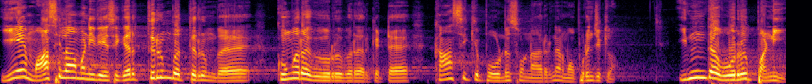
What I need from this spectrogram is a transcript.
ஏன் மாசிலாமணி தேசிகர் திரும்ப திரும்ப குமரகுருபரர் கிட்ட காசிக்கு போன்னு சொன்னாருன்னு நம்ம புரிஞ்சுக்கலாம். இந்த ஒரு பணி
